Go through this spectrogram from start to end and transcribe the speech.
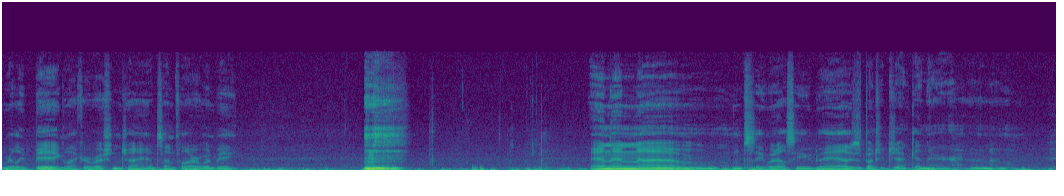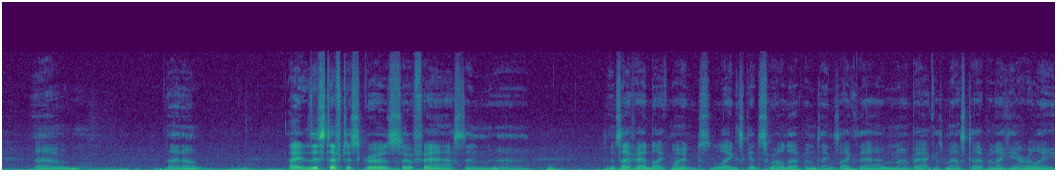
really big like a Russian giant sunflower would be. and then um, let's see what else you. Yeah, there's a bunch of junk in there. I don't know. Um, I don't. I this stuff just grows so fast, and uh, since I've had like my legs get swelled up and things like that, and my back is messed up, and I can't really,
